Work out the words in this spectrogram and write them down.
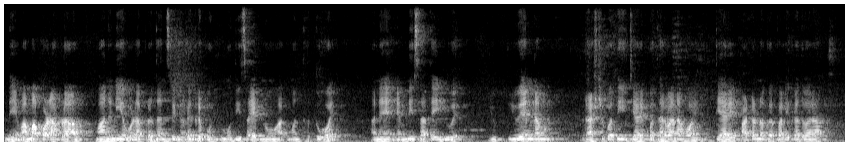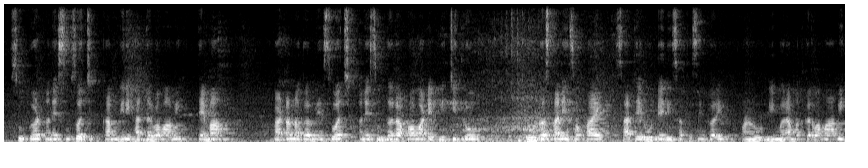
ને એવામાં પણ આપણા માનનીય વડાપ્રધાન શ્રી નરેન્દ્ર મોદી સાહેબનું આગમન થતું હોય અને એમની સાથે યુએ યુએનના રાષ્ટ્રપતિ જ્યારે પધારવાના હોય ત્યારે પાટણ નગરપાલિકા દ્વારા સુઘડ અને સુસજ્જ કામગીરી હાથ ધરવામાં આવી. તેમાં પાટણ નગરને સ્વચ્છ અને સુંદર રાખવા માટે ભીચિત્રો રોડ રસ્તાની સફાઈ સાથે રોડને રિસર્ફેસિંગ કરી પણ રોડની મરામત કરવામાં આવી.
